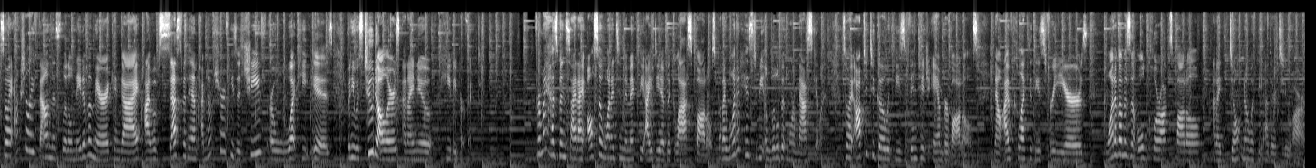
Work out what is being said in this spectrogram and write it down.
So I actually found this little Native American guy. I'm obsessed with him. I'm not sure if he's a chief or what he is, but he was $2 and I knew he'd be perfect. For my husband's side, I also wanted to mimic the idea of the glass bottles, but I wanted his to be a little bit more masculine. So I opted to go with these vintage amber bottles. Now I've collected these for years. One of them is an old Clorox bottle, and I don't know what the other two are.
